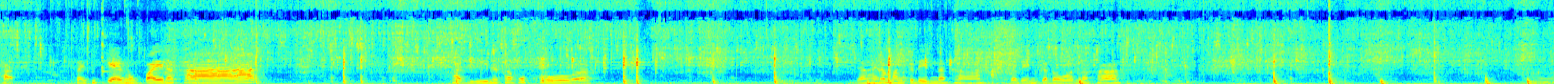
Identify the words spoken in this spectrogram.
ผัด ใส่พริกแกงลงไปนะคะ ผัดดีๆนะคะพ่อครัวอย่าให้น้ำมันกระเด็นนะคะ กระเด็นกระดอนนะคะอ่า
